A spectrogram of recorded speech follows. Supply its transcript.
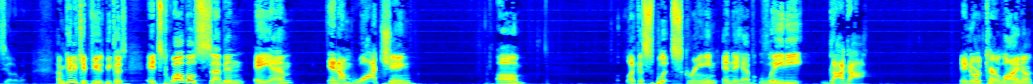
that's the other one. I'm getting confused because it's 12:07 a.m. and I'm watching um like a split screen and they have Lady Gaga in North Carolina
